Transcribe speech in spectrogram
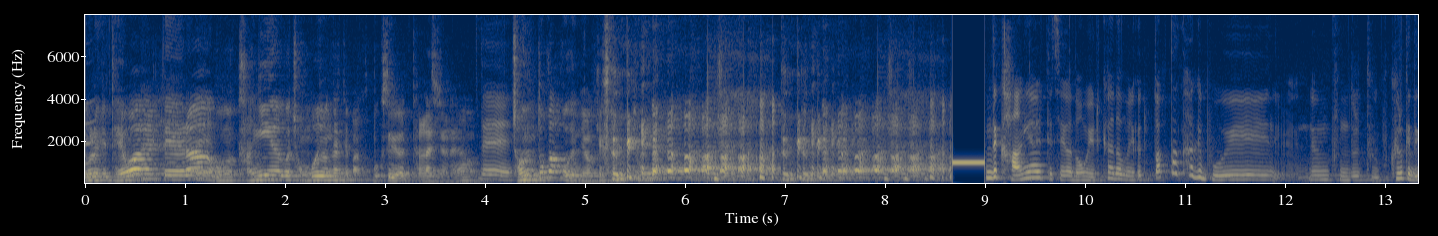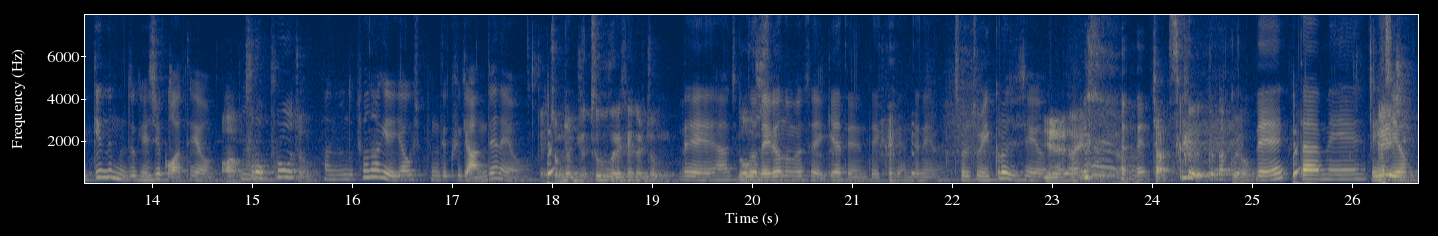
원래 이렇게 대화할 때랑 네. 뭔가 강의하고 정보 전달 때 막 목소리가 달라지잖아요. 네. 저는 똑같거든요. 계속. 근데 강의할 때 제가 너무 이렇게 하다 보니까 좀 딱딱하게 보이는 분들도 그렇게 느끼는 분도 계실 것 같아요. 아 프로 프로죠. 아, 좀더 편하게 얘기하고 싶은데 그게 안 되네요. 네, 점점 유튜브의 색을 좀. 네, 아, 좀 더 넣어주세요. 내려놓으면서 얘기해야 되는데 그게 안 되네요. 저를 좀 이끌어 주세요. 예, 알겠습니다. 네. 자, 스크 끝났고요. 네, 그다음에 LG요. LG.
